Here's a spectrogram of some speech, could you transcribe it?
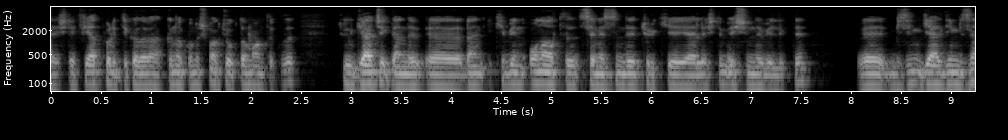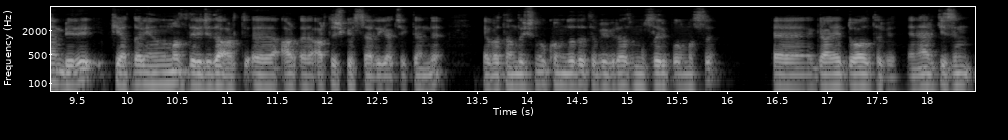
e, işte fiyat politikaları hakkında konuşmak çok da mantıklı. Çünkü gerçekten de e, ben 2016 senesinde Türkiye'ye yerleştim eşimle birlikte ve bizim geldiğimizden beri fiyatlar inanılmaz derecede art, e, e, artış gösterdi gerçekten de. E, vatandaşın o konuda da tabii biraz muzdarip olması e, gayet doğal tabii. Yani herkesin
